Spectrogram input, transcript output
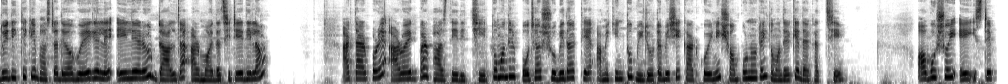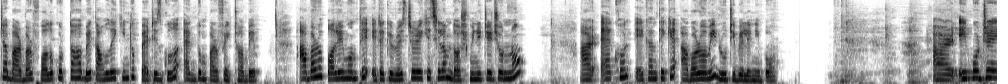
দুই দিক থেকে ভাজটা দেওয়া হয়ে গেলে এই লেয়ারেও ডালটা আর ময়দা ছিটিয়ে দিলাম। আর তারপরে আরও একবার ভাজ দিয়ে দিচ্ছি। তোমাদের বোঝার সুবিধার্থে আমি কিন্তু ভিডিওটা বেশি কাট করিনি, সম্পূর্ণটাই তোমাদেরকে দেখাচ্ছি। অবশ্যই এই স্টেপটা বারবার ফলো করতে হবে, তাহলেই কিন্তু প্যাটিসগুলো একদম পারফেক্ট হবে। আবারও পলের মধ্যে এটাকে রেস্টে রেখেছিলাম দশ মিনিটের জন্য। আর এখন এখান থেকে আবারও আমি রুটি বেলে নিব। আর এই পর্যায়ে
